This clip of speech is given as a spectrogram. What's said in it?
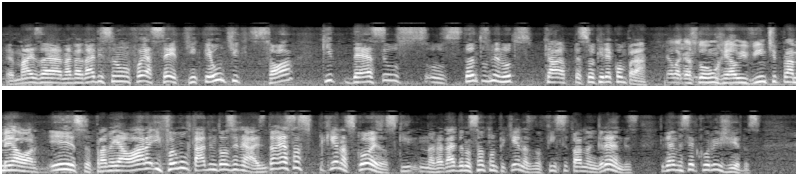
É, mas, na verdade, isso não foi aceito. Tinha que ter um ticket só que desse os, os tantos minutos que a pessoa queria comprar. Ela gastou R$ 1,20 para meia hora. Isso, para meia hora e foi multado em 12 reais. Então essas pequenas coisas, que na verdade não são tão pequenas, no fim se tornam grandes, que devem ser corrigidas.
